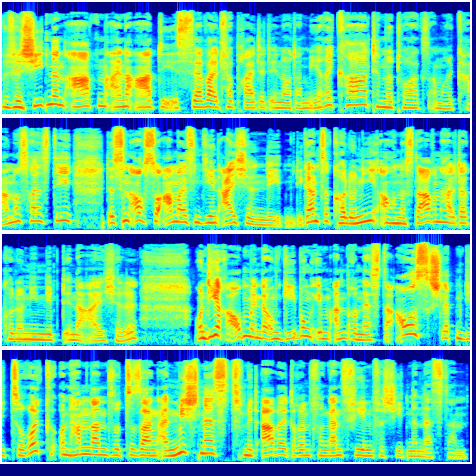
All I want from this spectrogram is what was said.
mit verschiedenen Arten. Eine Art, die ist sehr weit verbreitet in Nordamerika, Temnothorax americanus heißt die. Das sind auch so Ameisen, die in Eicheln leben. Die ganze Kolonie, auch eine Sklavenhalterkolonie, lebt in der Eichel. Und die rauben in der Umgebung eben andere Nester aus, schleppen die zurück und haben dann sozusagen ein Mischnest mit Arbeiterinnen von ganz vielen verschiedenen Nestern.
